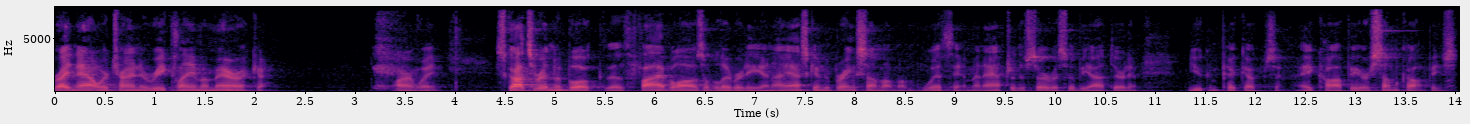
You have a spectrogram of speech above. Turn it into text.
Right now, we're trying to reclaim America, aren't we? Scott's written a book, The Five Laws of Liberty, and I asked him to bring some of them with him. And after the service, he'll be out there to, you can pick up a copy or some copies,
